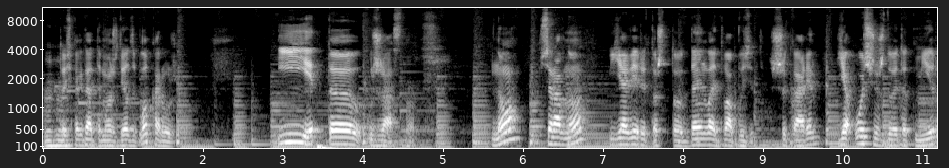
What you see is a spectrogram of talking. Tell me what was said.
Мгм. То есть, когда ты можешь делать блок оружия. И это ужасно. Но все равно я верю в то, что Dying Light 2 будет шикарен. Я очень жду этот мир,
